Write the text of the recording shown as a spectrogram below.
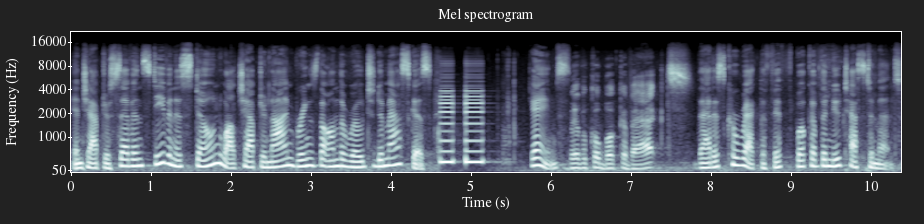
In chapter 7, Stephen is stoned, while chapter 9 brings the on the road to Damascus. James. Biblical Book of Acts. That is correct, the fifth book of the New Testament.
